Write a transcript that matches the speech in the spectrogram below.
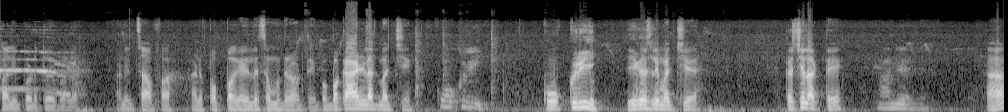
खाली पडतोय बघा. आणि चाफा. आणि पप्पा गेले समुद्रावरती. पप्पा काय आणलात मच्छी? कोकरी. कोकरी. ही कसली मच्छी आहे? कशी लागते? हां?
